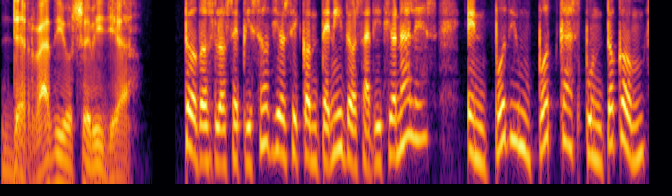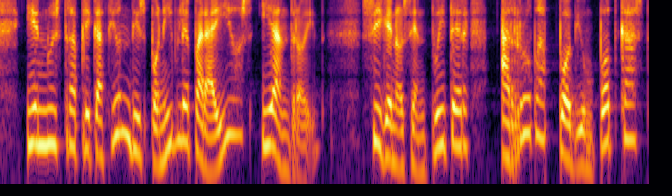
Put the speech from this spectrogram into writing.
de Radio Sevilla. Todos los episodios y contenidos adicionales en podiumpodcast.com y en nuestra aplicación disponible para iOS y Android. Síguenos en Twitter, arroba podiumpodcast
